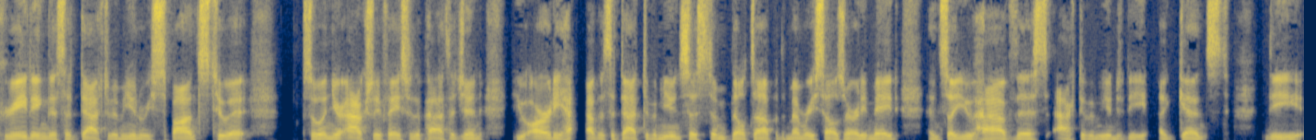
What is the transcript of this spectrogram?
creating this adaptive immune response to it. So, when you're actually faced with a pathogen, you already have this adaptive immune system built up, the memory cells are already made. And so, you have this active immunity against the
